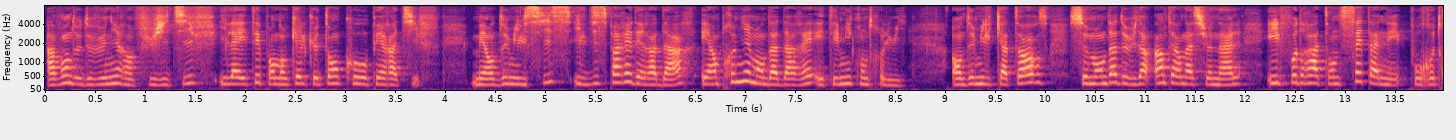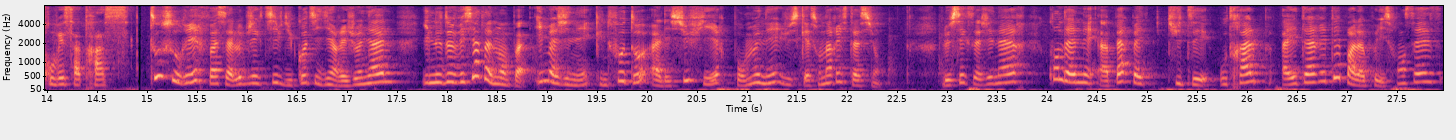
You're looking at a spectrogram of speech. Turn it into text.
Avant de devenir un fugitif, il a été pendant quelque temps coopératif. Mais en 2006, il disparaît des radars et un premier mandat d'arrêt est émis contre lui. En 2014, ce mandat devient international et il faudra attendre sept années pour retrouver sa trace. Tout sourire face à l'objectif du quotidien régional, il ne devait certainement pas imaginer qu'une photo allait suffire pour mener jusqu'à son arrestation. Le sexagénaire, condamné à perpétuité outre-Alpes, a été arrêté par la police française,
